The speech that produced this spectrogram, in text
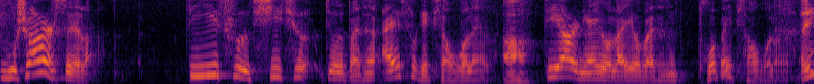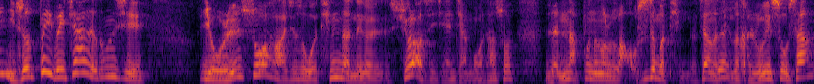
五十二岁了，第一次七次就是把他 S 给调过来了啊，第二年又来又把他的驼背调过来了。哎，你说背背佳这个东西，有人说哈，就是我听的那个徐老师以前讲过，他说人呐、不能老是这么挺着，这样的挺着很容易受伤。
